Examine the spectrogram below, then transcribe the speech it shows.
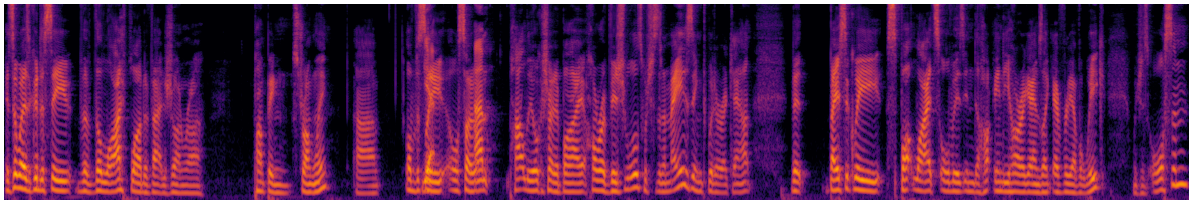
it's always good to see the the lifeblood of that genre pumping strongly. Uh, obviously, also Um, partly orchestrated by Horror Visuals, which is an amazing Twitter account that basically spotlights all these indie, indie horror games like every other week, which is awesome.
